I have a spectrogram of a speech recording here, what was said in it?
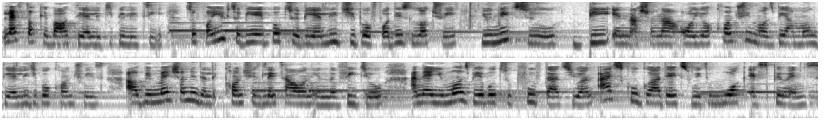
let's talk about the eligibility. So for you to be able to be eligible for this lottery, you need to be a national or your country must be among the eligible countries. I'll be mentioning the countries later on in the video, and then you must be able to prove that you're an high school graduate with work experience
